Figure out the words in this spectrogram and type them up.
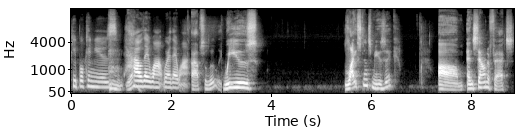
people can use Yeah. how they want, where they want. Absolutely. We use licensed music um, and sound effects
